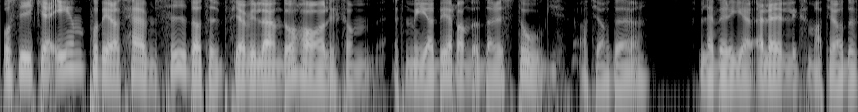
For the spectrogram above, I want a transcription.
Och så gick jag in på deras hemsida, typ, för jag ville ändå ha liksom ett meddelande där det stod att jag hade levererat, eller liksom att jag hade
